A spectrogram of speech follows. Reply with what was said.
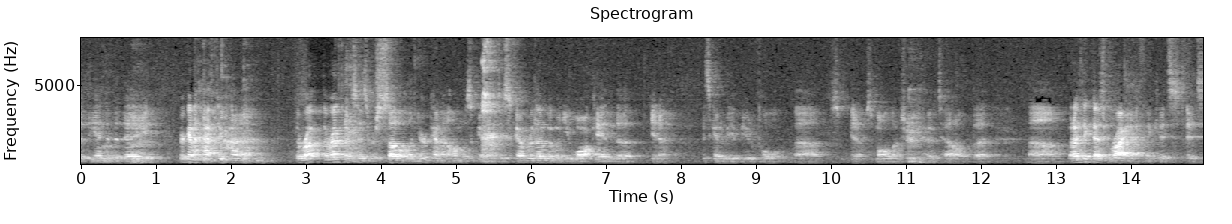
but at the end of the day, you're going to have to kind of, the re- the references are subtle, and you're kind of almost going to discover them, but when you walk in, the, you know, it's going to be a beautiful, uh, you know, small luxury hotel. But, um, but I think that's right. I think it's, it's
